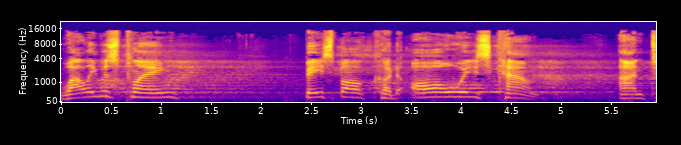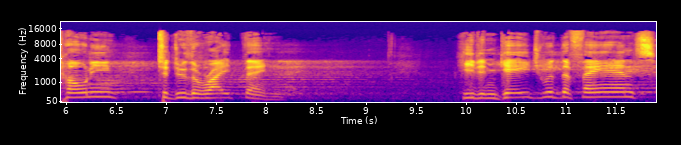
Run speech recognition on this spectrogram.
While he was playing, baseball could always count on Tony to do the right thing. He'd engage with the fans,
